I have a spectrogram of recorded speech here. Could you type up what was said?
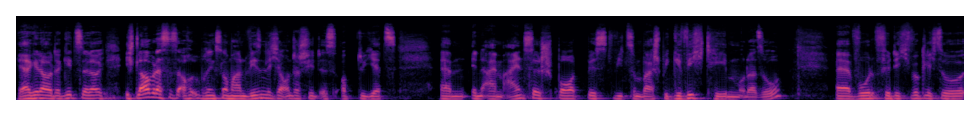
Ja, genau, da geht's ja, glaub ich. Ich glaube, dass es auch übrigens nochmal ein wesentlicher Unterschied ist, ob du jetzt ähm, in einem Einzelsport bist, wie zum Beispiel Gewichtheben oder so, äh, wo für dich wirklich so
